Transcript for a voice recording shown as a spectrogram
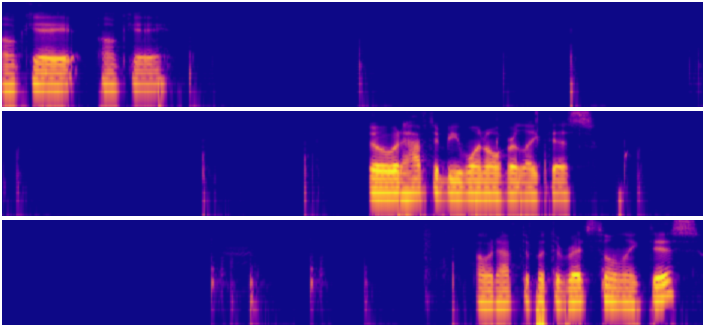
Okay, okay. So it would have to be one over like this. I would have to put the redstone like this.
